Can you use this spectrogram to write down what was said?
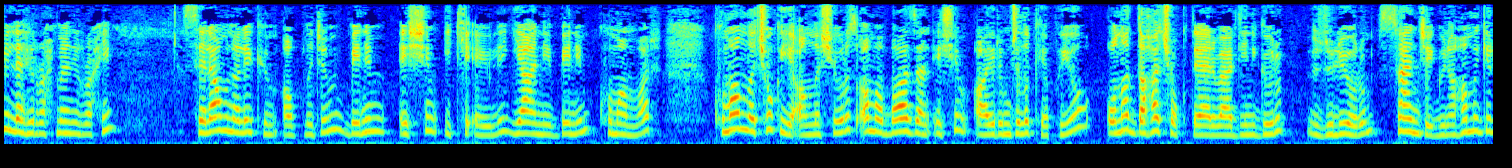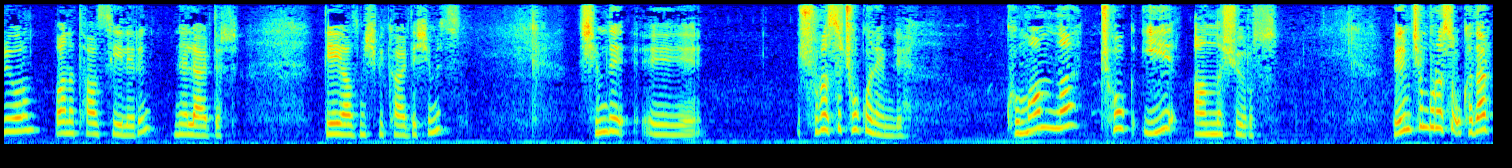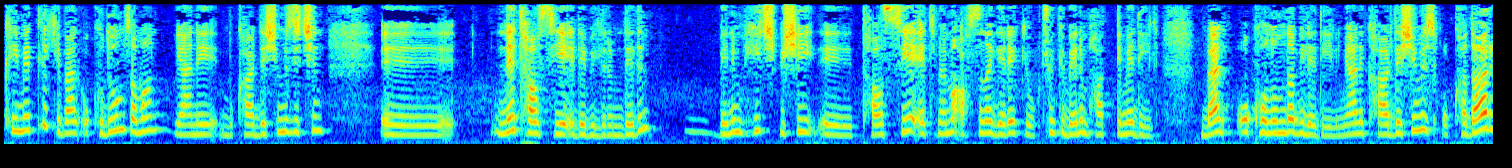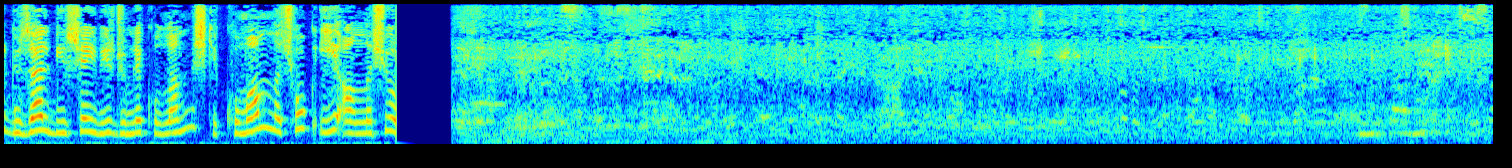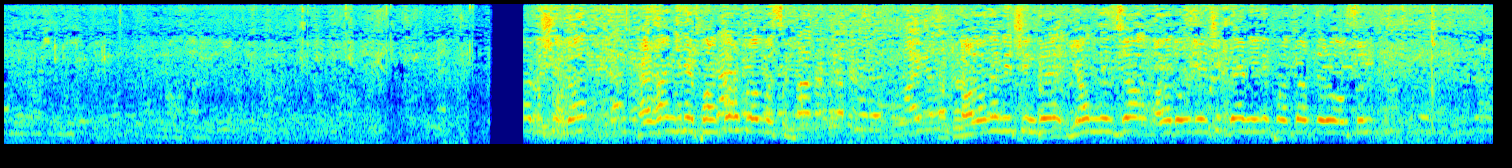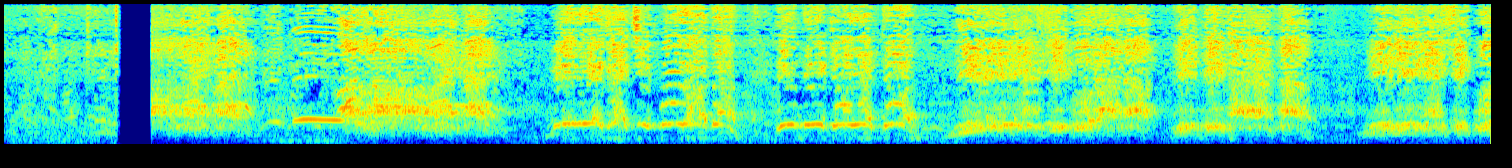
Bismillahirrahmanirrahim. Selamun aleyküm ablacığım. Benim eşim iki evli. Yani benim kumam var. Kumamla çok iyi anlaşıyoruz ama bazen eşim ayrımcılık yapıyor. Ona daha çok değer verdiğini görüp üzülüyorum. Sence günaha mı giriyorum? Bana tavsiyelerin nelerdir? diye yazmış bir kardeşimiz. Şimdi e, şurası çok önemli. Kumamla çok iyi anlaşıyoruz. Benim için burası o kadar kıymetli ki ben okuduğum zaman yani bu kardeşimiz için e, ne tavsiye edebilirim dedim. Benim hiçbir şey e, tavsiye etmeme aslında gerek yok. Çünkü benim haddime değil. Ben o konumda bile değilim. Yani kardeşimiz o kadar güzel bir şey bir cümle kullanmış ki kumamla çok iyi anlaşıyor. Dışında herhangi bir pankart olmasın. Alanın içinde yalnızca Anadolu Gençlik Derneği'nin pankartları olsun. Milli gençlik burada! Milli gençlik burada!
